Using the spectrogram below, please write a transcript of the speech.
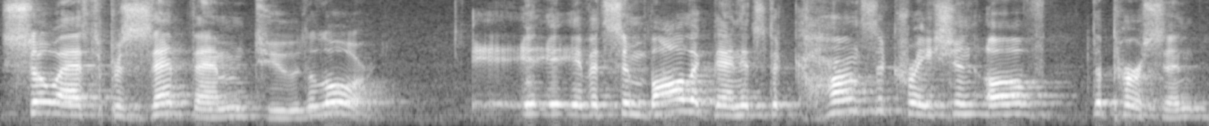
so as to present them to the Lord. If it's symbolic, then it's the consecration of the person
